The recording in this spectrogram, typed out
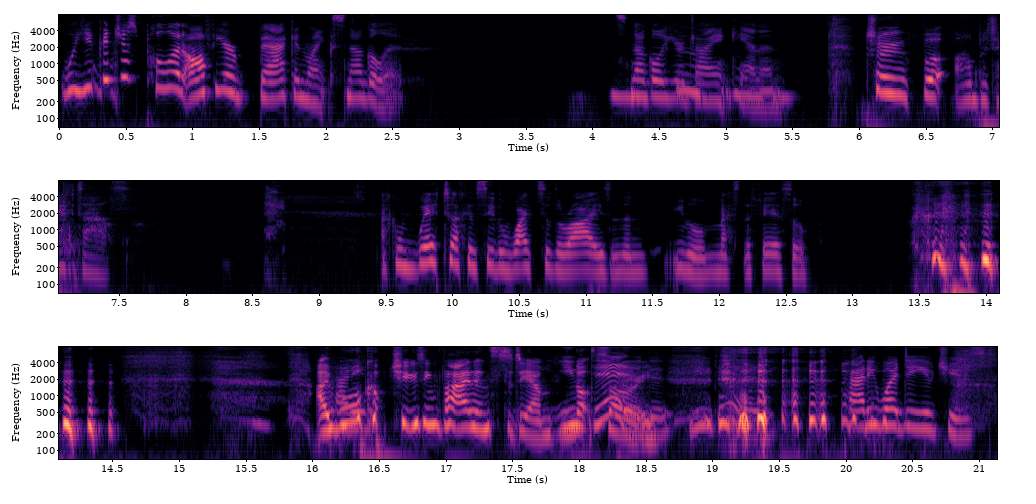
Well, you can just pull it off your back and like snuggle it. Snuggle your giant cannon. True, but arm projectiles. I can wait till I can see the whites of their eyes and then, you know, mess the face up. I Patty- woke up choosing violence today. I'm You not did. sorry. You did. Patty, what do you choose?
